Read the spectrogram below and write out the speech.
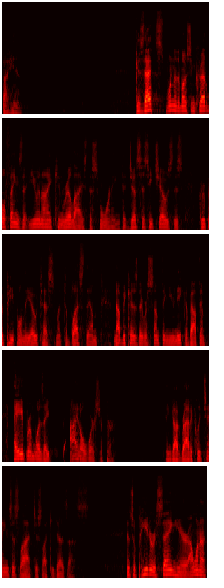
by Him. Because that's one of the most incredible things that you and I can realize this morning. That just as He chose this group of people in the Old Testament to bless them, not because there was something unique about them, Abram was a idol worshiper. And God radically changed his life just like He does us. And so Peter is saying here, I want to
